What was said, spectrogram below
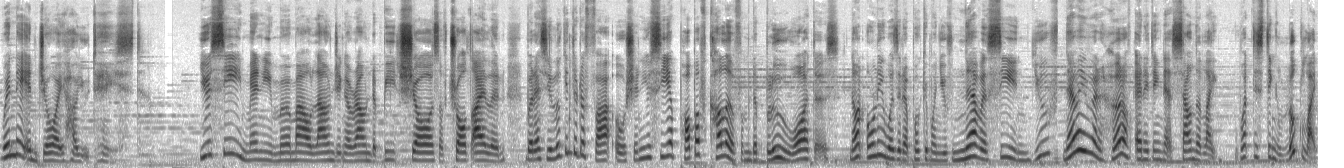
when they enjoy how you taste. You see many mermao lounging around the beach shores of Trolt Island, but as you look into the far ocean, you see a pop of color from the blue waters. Not only was it a Pokemon you've never seen, you've never even heard of anything that sounded like what this thing looked like.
